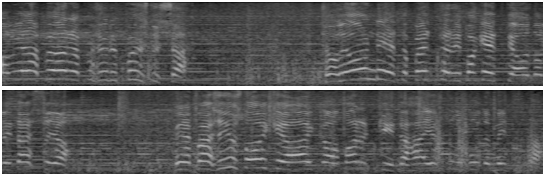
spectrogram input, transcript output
On vielä pyörä pysynyt pystyssä. Se oli onni, että Petteri pakettiauto oli tässä ja minä pääsin just oikeaan aikaan parkkiin. Tähän ei olisi tullut muuten mitään.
